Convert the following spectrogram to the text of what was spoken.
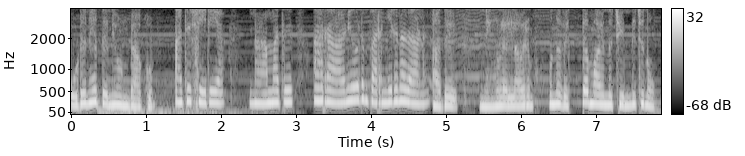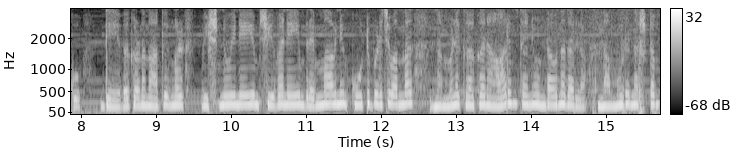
ഉടനെ തന്നെ ഉണ്ടാക്കും. അത് ശരിയാ. നാം അത് ആ റാണിയോടും പറഞ്ഞിരുന്നതാണ്. അതെ നിങ്ങൾ എല്ലാവരും ഒന്ന് വ്യക്തമായി ഒന്ന് ചിന്തിച്ചു നോക്കൂ. ദേവഗണനാഗങ്ങൾ വിഷ്ണുവിനെയും ശിവനെയും ബ്രഹ്മാവിനെയും കൂട്ടിപ്പിടിച്ചു വന്നാൽ നമ്മളെ കേൾക്കാൻ ആരും തന്നെ ഉണ്ടാവുന്നതല്ല. നമ്മുടെ നഷ്ടം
